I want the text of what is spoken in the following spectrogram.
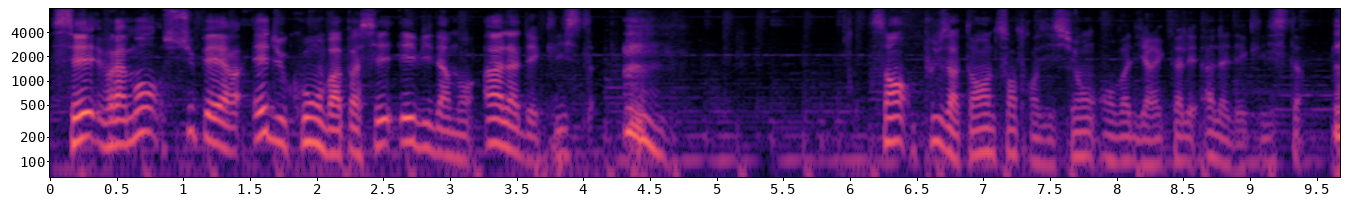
C'est vraiment super. Et du coup, on va passer évidemment à la decklist. sans plus attendre, sans transition, on va direct aller à la decklist.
